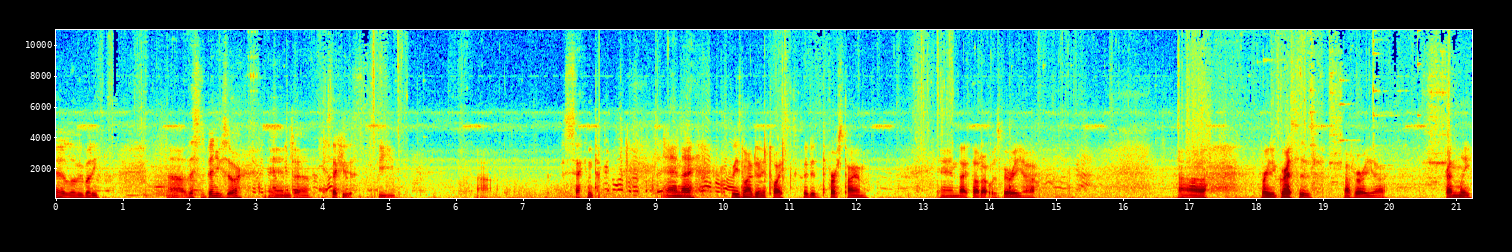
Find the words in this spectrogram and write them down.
Hello everybody. Uh, this is Benjysaur, and uh, it's actually the, the uh, second time. And I, the reason why I'm doing it twice is because I did it the first time, and I thought it was very, uh, uh, very aggressive, not very uh, friendly,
